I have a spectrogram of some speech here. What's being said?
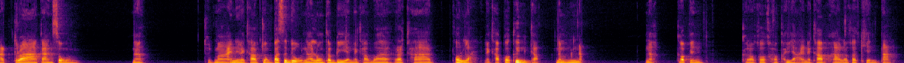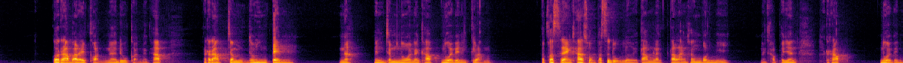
อัตราการส่งนะจดหมายเนี่ยนะครับส่งพัสดุนะลงทะเบียนนะครับว่าราคาเท่าไหร่นะครับก็ขึ้นกับน้ำหนักนะก็เป็นเราก็ขยายนะครับอ่าแล้วก็เขียนตามก็รับอะไรก่อนนะดูก่อนนะครับ รับจำจำนวนเต็ม นะหนึ่งจำนวนนะครับหน่วยเป็นกรัม แล้วก็แสดงค่าส่งพัสดุเลยตามตารางข้างบนนี้นะครับ เพราะฉะนั้นรับหน่วยเป็น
